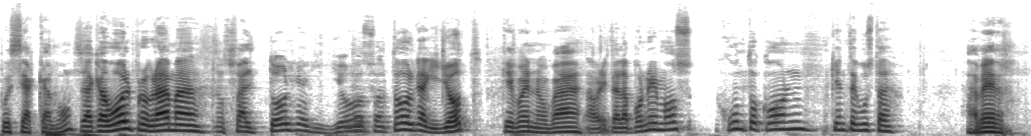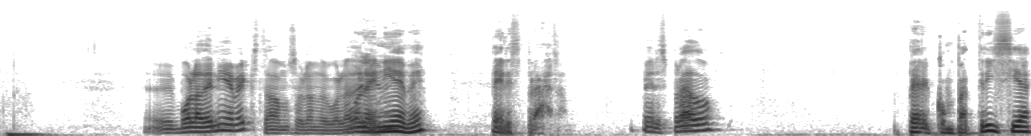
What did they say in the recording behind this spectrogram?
Pues se acabó. Se acabó el programa. Nos faltó Olga Guillot, Nos faltó Olga Guillot. que bueno, va Ahorita la ponemos junto con. ¿Quién te gusta? a ver, Eh, Bola de Nieve, que estábamos hablando de Bola, Bola de Nieve, Pérez Prado, Pérez Prado. Con Patricia,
